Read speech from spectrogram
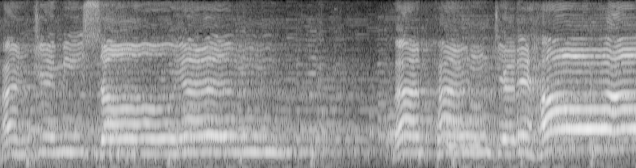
پنجه می سایم بر پنجره ها.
